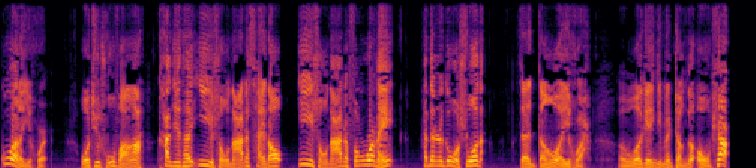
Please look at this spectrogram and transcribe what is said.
过了一会儿，我去厨房啊，看见他一手拿着菜刀，一手拿着蜂窝煤，还在那跟我说呢：“再等我一会儿，我给你们整个藕片儿。”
